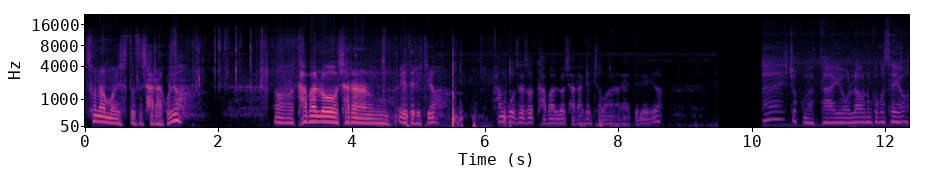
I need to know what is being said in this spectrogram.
소나무에서도 자라고요. 어, 다발로 자라는 애들이죠. 한 곳에서 다발로 자라길 좋아하는 애들이에요. 아이, 조그맣다. 이 올라오는 거 보세요.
